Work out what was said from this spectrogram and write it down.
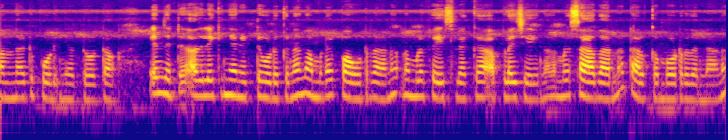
നന്നായിട്ട് പൊടിഞ്ഞു കിട്ടും. കേട്ടോ എന്നിട്ട് അതിലേക്ക് ഞാൻ ഇട്ട് കൊടുക്കുന്ന നമ്മുടെ പൗഡറാണ് നമ്മൾ ഫേസിലൊക്കെ അപ്ലൈ ചെയ്യുന്നത്. നമ്മൾ സാധാരണ ടാൽക്കം പൗഡർ തന്നെയാണ്.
